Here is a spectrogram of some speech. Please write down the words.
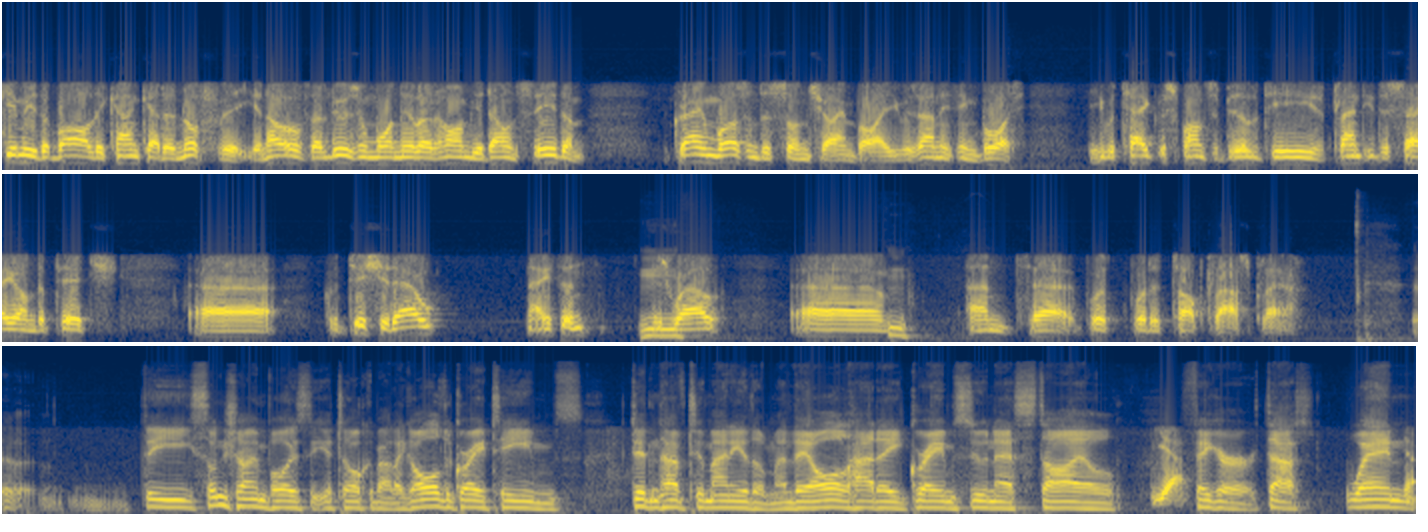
give me the ball, they can't get enough of it. You know, if they're losing one nil at home, you don't see them. Graeme wasn't a Sunshine Boy; he was anything but. He would take responsibility. He had plenty to say on the pitch. Uh, could dish it out, Nathan, as well. Um, And uh, but but a top class player. the Sunshine Boys that you talk about, like all the great teams, didn't have too many of them, and they all had a Graeme Souness style figure that when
